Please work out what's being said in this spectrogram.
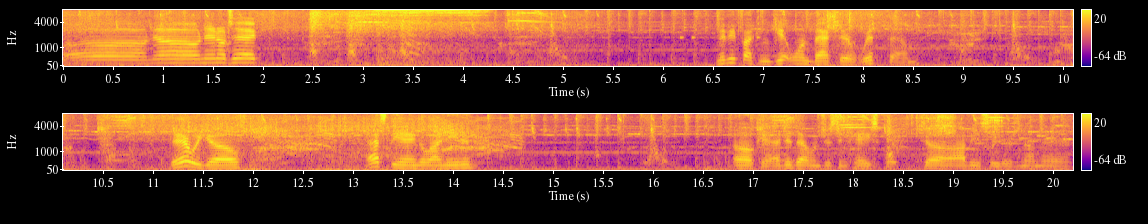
Oh, no. Nanotech. Maybe if I can get one back there with them. There we go. That's the angle I needed. Okay, I did that one just in case, but duh, obviously there's none there.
